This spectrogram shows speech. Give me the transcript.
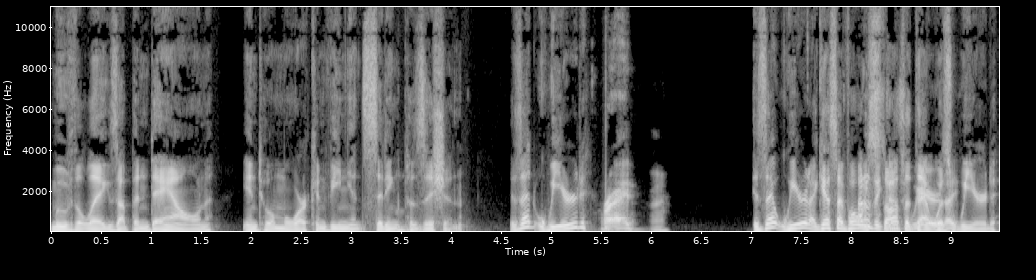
move the legs up and down into a more convenient sitting position. Is that weird? Right. Is that weird? I guess I've always thought that's that that was I- weird.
